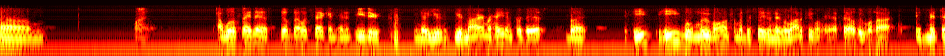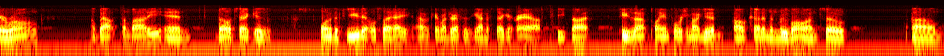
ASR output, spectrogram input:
Um, but I will say this: Bill Belichick, and, and either you know you you admire him or hate him for this, but he he will move on from a decision. There's a lot of people in the NFL who will not admit they're wrong about somebody, and Belichick is one of the few that will say, "Hey, I don't care if I draft this guy in the second round. He's not he's not playing for us not good, I'll cut him and move on." So um,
